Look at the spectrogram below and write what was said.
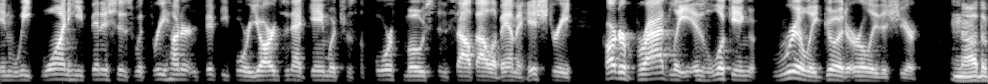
in week one. He finishes with 354 yards in that game, which was the fourth most in South Alabama history. Carter Bradley is looking really good early this year. No, the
